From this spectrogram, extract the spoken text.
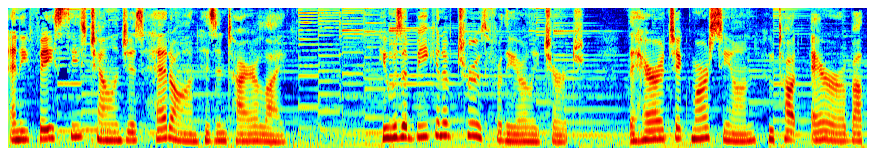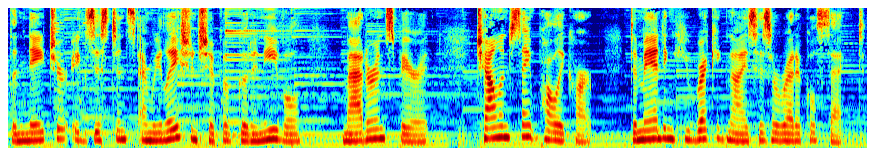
and he faced these challenges head on his entire life. He was a beacon of truth for the early church. The heretic Marcion, who taught error about the nature, existence, and relationship of good and evil, matter and spirit, challenged St. Polycarp, demanding he recognize his heretical sect.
